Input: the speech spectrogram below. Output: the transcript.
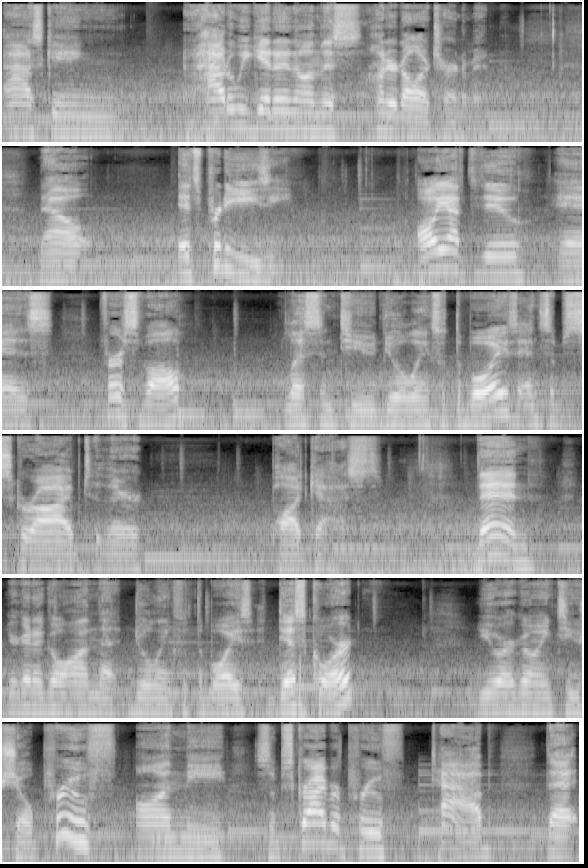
asking how do we get in on this $100 tournament? Now, it's pretty easy. All you have to do is, first of all, listen to Duel Links with the Boys and subscribe to their podcast. Then you're going to go on the Duel Links with the Boys Discord. You are going to show proof on the subscriber proof tab that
